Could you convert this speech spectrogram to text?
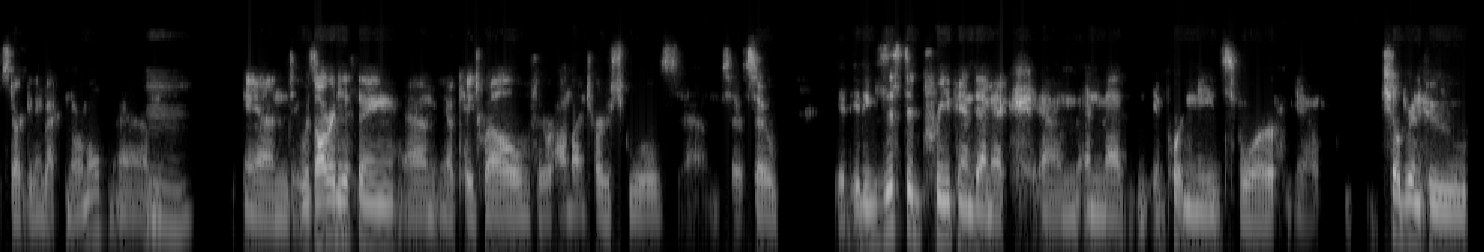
start getting back to normal um, mm. And it was already a thing um, you know k-12 there were online charter schools um, so so it, it existed pre-pandemic um, and met important needs for you know children who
